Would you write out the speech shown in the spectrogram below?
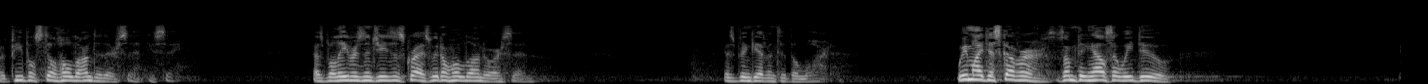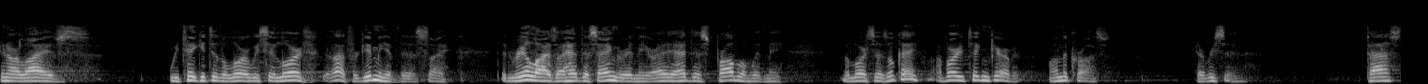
But people still hold on to their sin, you see. As believers in Jesus Christ, we don't hold on to our sin. It's been given to the Lord. We might discover something else that we do in our lives. We take it to the Lord. We say, Lord, God, forgive me of this. I didn't realize I had this anger in me or I had this problem with me. The Lord says, okay, I've already taken care of it on the cross. Every sin. Past,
